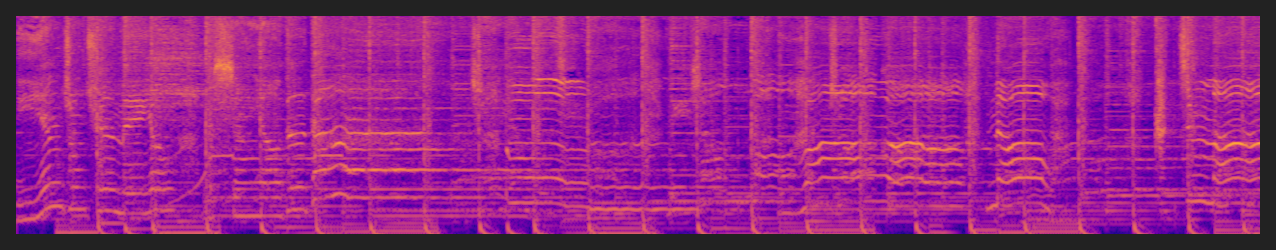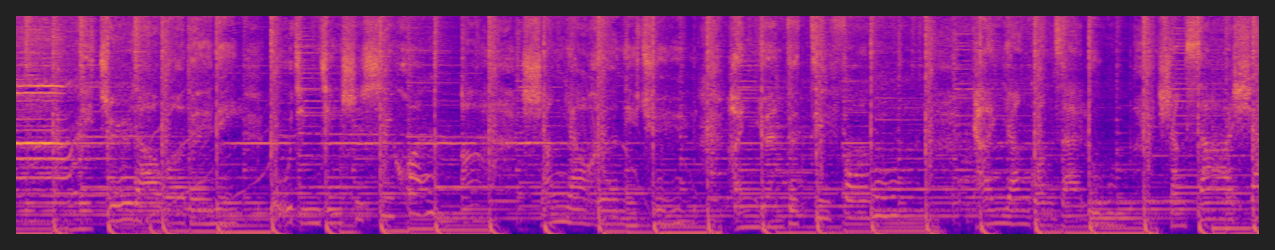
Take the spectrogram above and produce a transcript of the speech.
你眼中却没有我想要的答案。你让我很抓狂，No，可紧吗？你知道我对你不仅仅是喜欢，想要和你去很远的地方，看阳光在路上洒下，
